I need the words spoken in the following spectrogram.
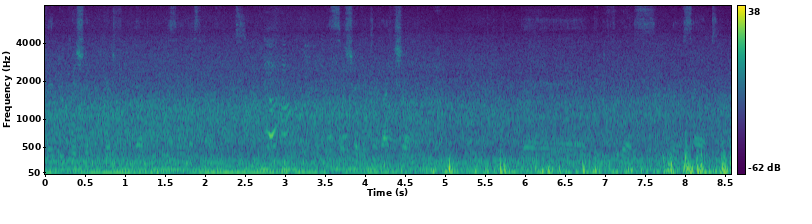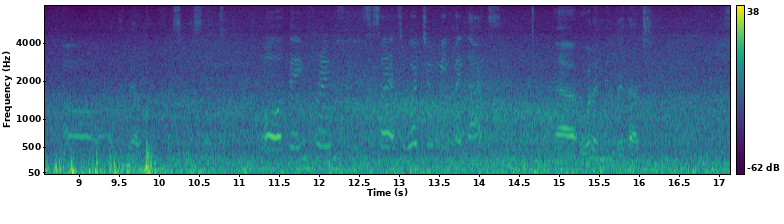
The education you get from their movies is just perfect. Uh-huh. The social interaction, the influence in the society, Oh, and the way of influence in society. Or the influence in society. What do you mean by that? Uh, what I mean by that is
